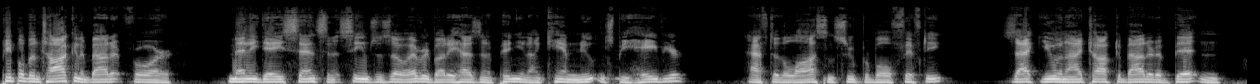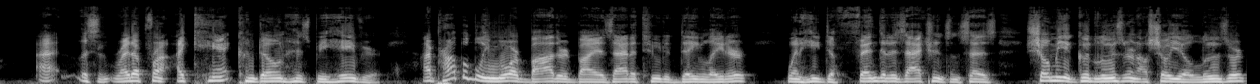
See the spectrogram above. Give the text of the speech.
People have been talking about it for many days since, and it seems as though everybody has an opinion on Cam Newton's behavior after the loss in Super Bowl 50. Zach, you and I talked about it a bit, and I, listen, right up front, I can't condone his behavior. I'm probably more bothered by his attitude a day later when he defended his actions and says, show me a good loser and I'll show you a loser,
